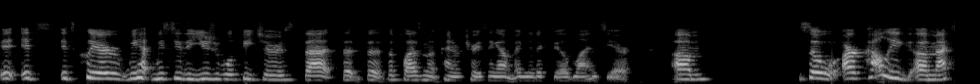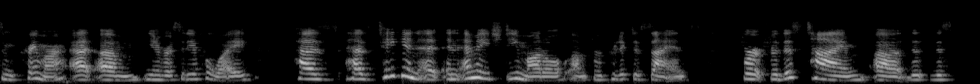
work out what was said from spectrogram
it, it's it's clear we we see the usual features that that the, the plasma kind of tracing out magnetic field lines here. Um, so our colleague uh, Maxim Kramar at um, University of Hawaii has has taken a, an MHD model um, from predictive science for for this time, uh, th this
